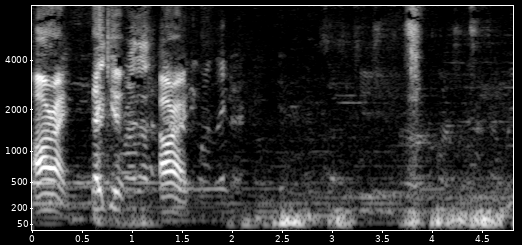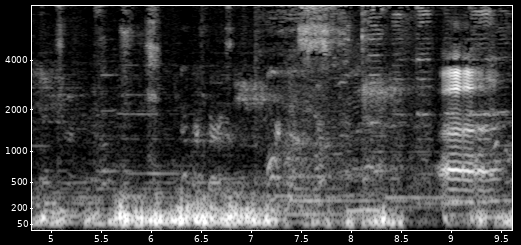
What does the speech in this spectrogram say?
All right. Thank, Thank you, you. All right. Uh.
